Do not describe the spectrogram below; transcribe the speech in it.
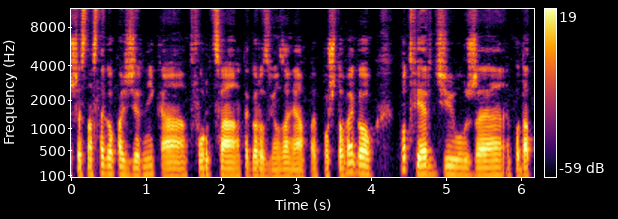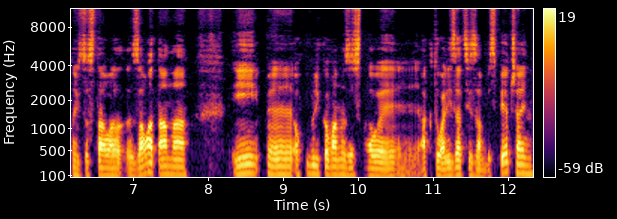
16 e, października twórca tego rozwiązania pocztowego potwierdził, że podatność została załatana i opublikowane zostały aktualizacje zabezpieczeń,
